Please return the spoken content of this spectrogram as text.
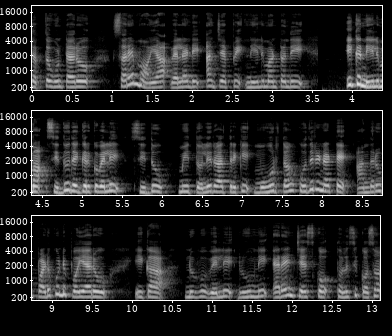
చెప్తూ ఉంటారు. సరే మోయ వెళ్ళండి అని చెప్పి నీలిమంటుంది ఇక నీలిమ సిద్ధు దగ్గరకు వెళ్ళి సిద్ధు మీ తొలి రాత్రికి ముహూర్తం కుదిరినట్టే అందరూ పడుకుండిపోయారు ఇక నువ్వు వెళ్ళి రూమ్ని అరేంజ్ చేసుకో తులసి కోసం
